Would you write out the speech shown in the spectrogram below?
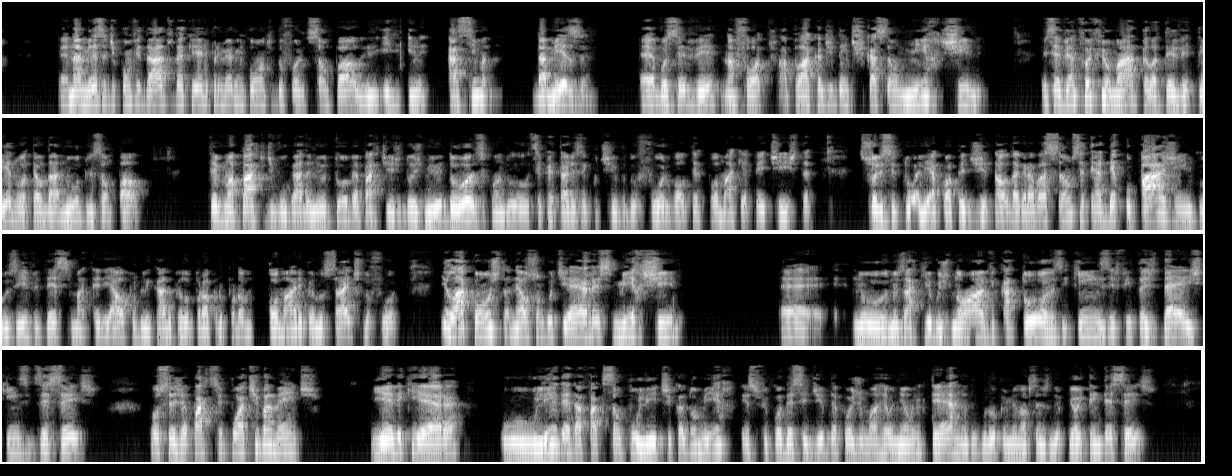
é, na mesa de convidados daquele primeiro encontro do Foro de São Paulo. E, e, e acima da mesa, é, você vê na foto a placa de identificação MIR Chile. Esse evento foi filmado pela TVT no Hotel Danúbio, em São Paulo. Teve uma parte divulgada no YouTube a partir de 2012, quando o secretário executivo do Foro, Walter Pomar, que é petista, solicitou ali a cópia digital da gravação. Você tem a decupagem, inclusive, desse material, publicado pelo próprio Pomar e pelo site do Foro. E lá consta Nelson Gutierrez, Mir é, no, nos arquivos 9, 14, 15, fitas 10, 15, 16. Ou seja, participou ativamente. E ele que era o líder da facção política do MIR, isso ficou decidido depois de uma reunião interna do grupo em 1986,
